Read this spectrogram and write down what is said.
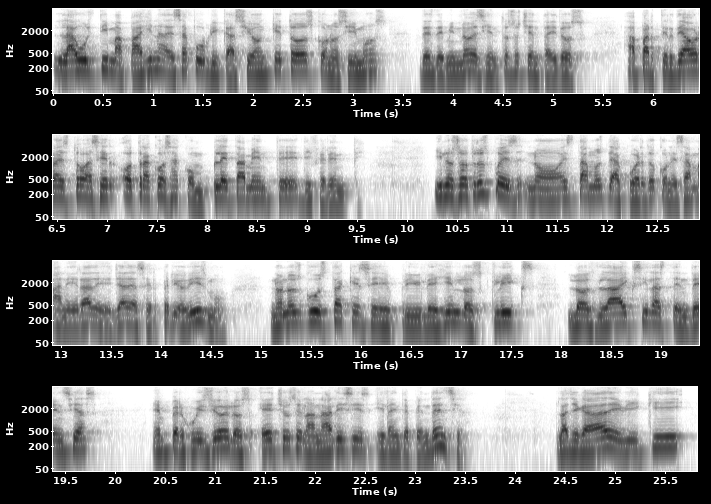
la última página de esa publicación que todos conocimos desde 1982. A partir de ahora esto va a ser otra cosa completamente diferente. Y nosotros pues no estamos de acuerdo con esa manera de ella de hacer periodismo. No nos gusta que se privilegien los clics, los likes y las tendencias en perjuicio de los hechos, el análisis y la independencia. La llegada de Vicky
